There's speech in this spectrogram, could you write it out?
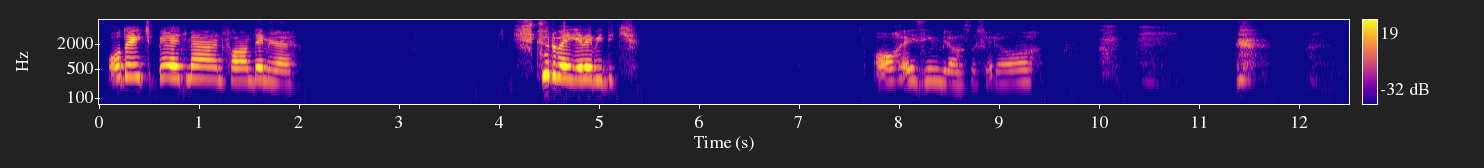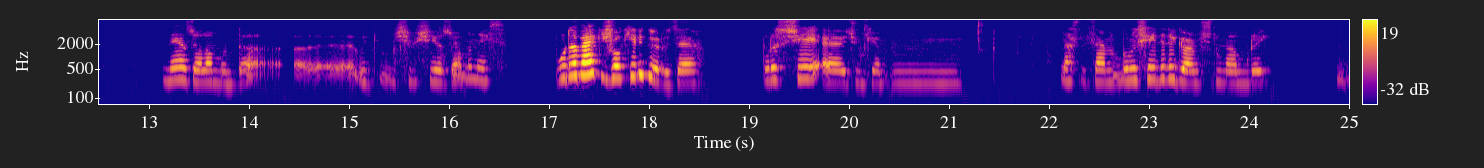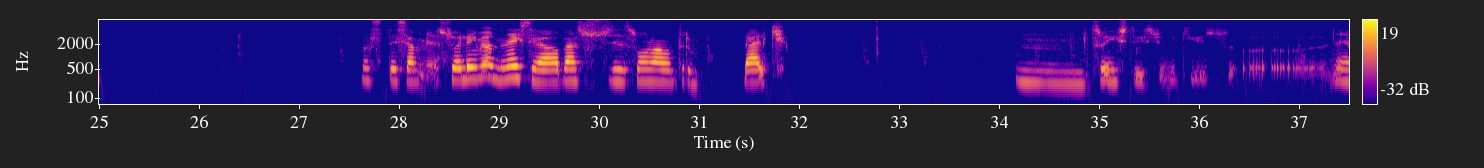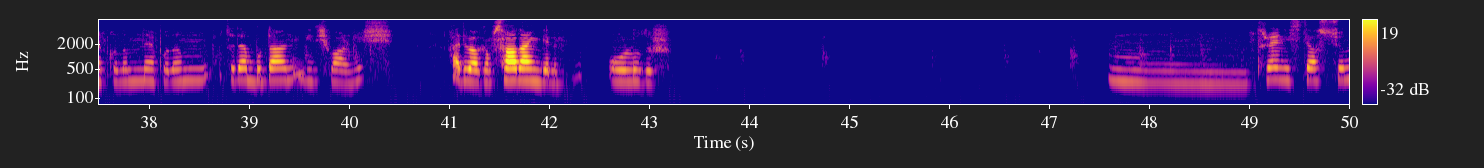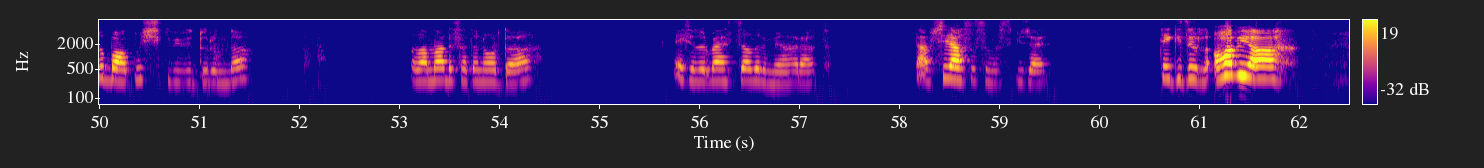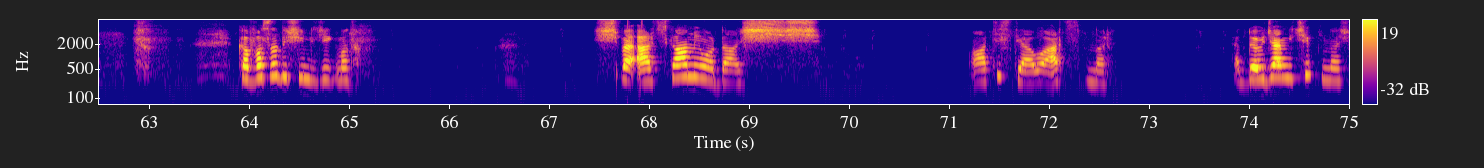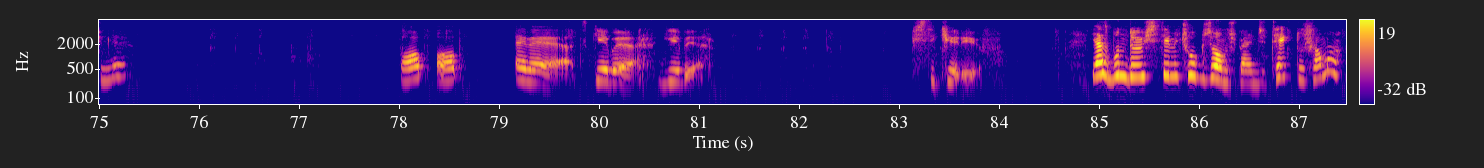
O da hiç Batman falan demiyor. Şükür be gelebildik. Oh ezeyim biraz da şöyle oh. ne yazıyor lan burada? Ee, bir, bir şey, şey yazıyor ama neyse. Burada belki Joker'i görürüz he. Burası şey e, çünkü hmm, nasıl desem bunu şeyde de görmüştüm ben burayı. Nasıl desem ya söyleyemiyorum da neyse ya ben size sonra anlatırım. Belki. Hmm, train station 200. Ee, ne yapalım ne yapalım. Zaten buradan gidiş varmış. Hadi bakalım sağdan gidelim. Uğurludur. Hmm, tren istasyonu batmış gibi bir durumda. Adamlar da zaten orada. Neyse dur ben sizi alırım ya rahat. Tamam silahsızsınız güzel. Tek zırhlı. Abi ya. Kafasına düşeyim diyecektim adam. Şş ben artist kalmayayım oradan. Şş. Artist ya bu artist bunlar. Ya döveceğim gidecek bunlar şimdi. Hop hop. Evet. Geber. Geber. Pislik herif. Yaz bunun dövüş sistemi çok güzel olmuş bence. Tek tuş ama.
